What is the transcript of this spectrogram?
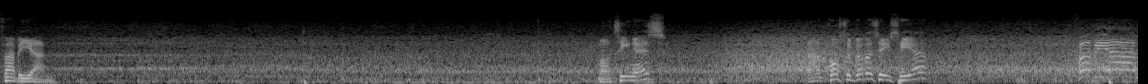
Fabian. Martinez. And possibilities here. Fabian!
